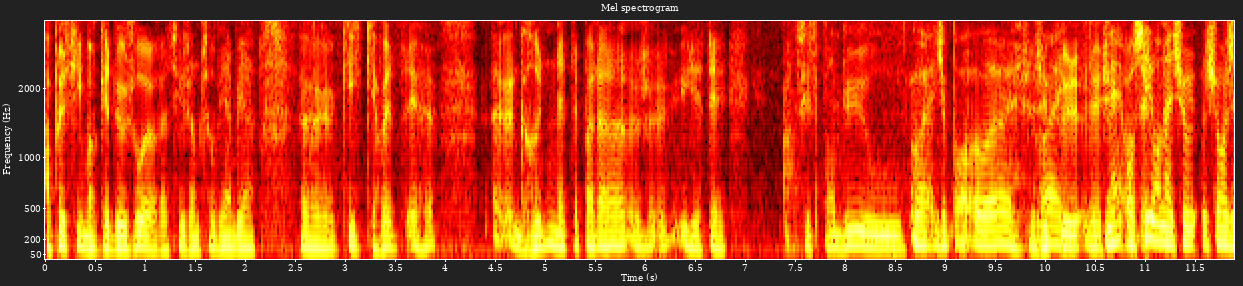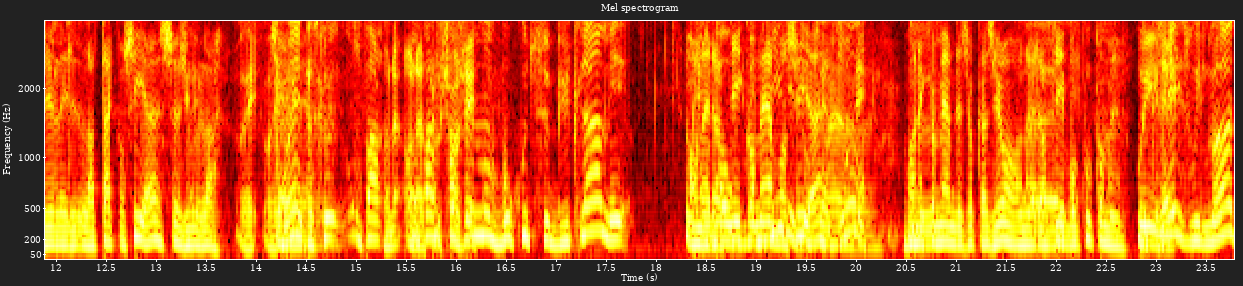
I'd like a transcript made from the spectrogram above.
En plus, il manquait deux joueurs, hein, si je me souviens bien, euh, qui, qui avaient... Euh, euh Grun n'était pas là, je, il était, suspendu ou? Ouais, je, ouais, je sais plus. Mais aussi, on a changé l'attaque aussi, hein, ce jour-là. Oui, ouais, parce qu'on parle, on, on, on parle forcément beaucoup de ce but-là, mais. On, a raté quand même aussi. Hein. On a quand même des occasions, on a raté euh, beaucoup quand même. Oui, Grace, Wilmot,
